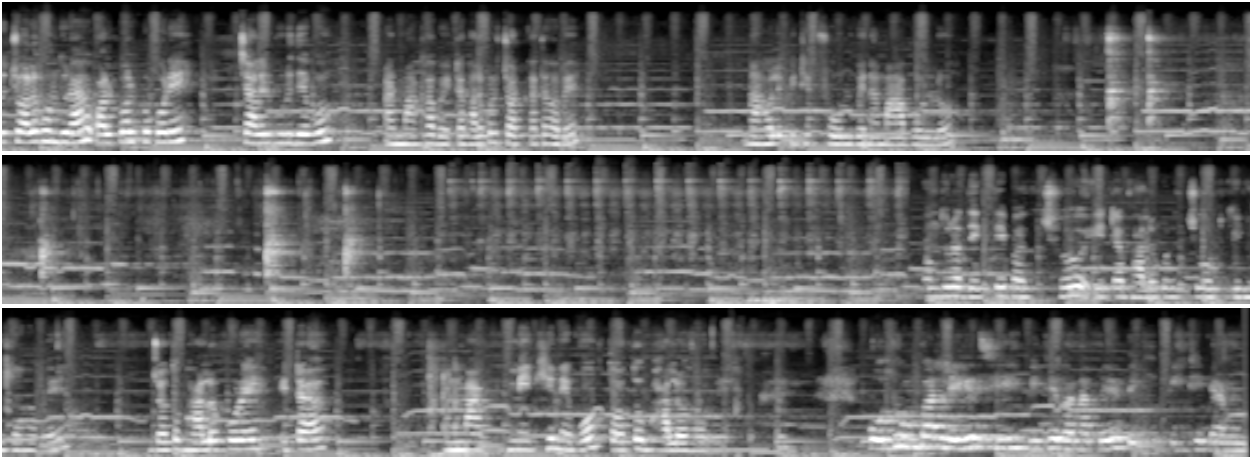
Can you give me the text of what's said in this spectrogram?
তো চলো বন্ধুরা, অল্প অল্প করে চালের গুঁড়ি দেবো আর মাখাবো, এটা ভালো করে চটকাতে হবে। না হলে পিঠে ফুলবে না, মা বলল। বন্ধুরা দেখতে পাচ্ছ, এটা ভালো করে চটকে নিতে হবে। যত ভালো করে এটা মেখে নেব, তত ভালো হবে। প্রথমবার লেগেছি পিঠে বানাতে, দেখি পিঠে কেমন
